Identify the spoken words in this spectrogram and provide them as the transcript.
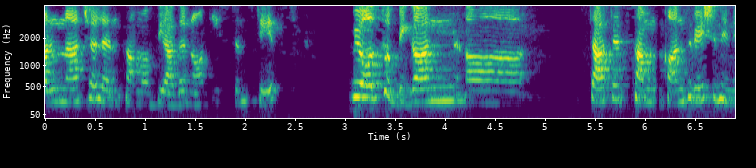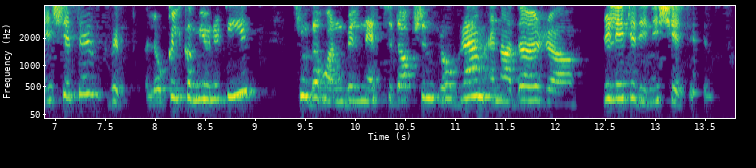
Arunachal and some of the other northeastern states. We also begun, uh, started some conservation initiatives with local communities through the Hornbill Nest Adoption Program and other uh, related initiatives.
